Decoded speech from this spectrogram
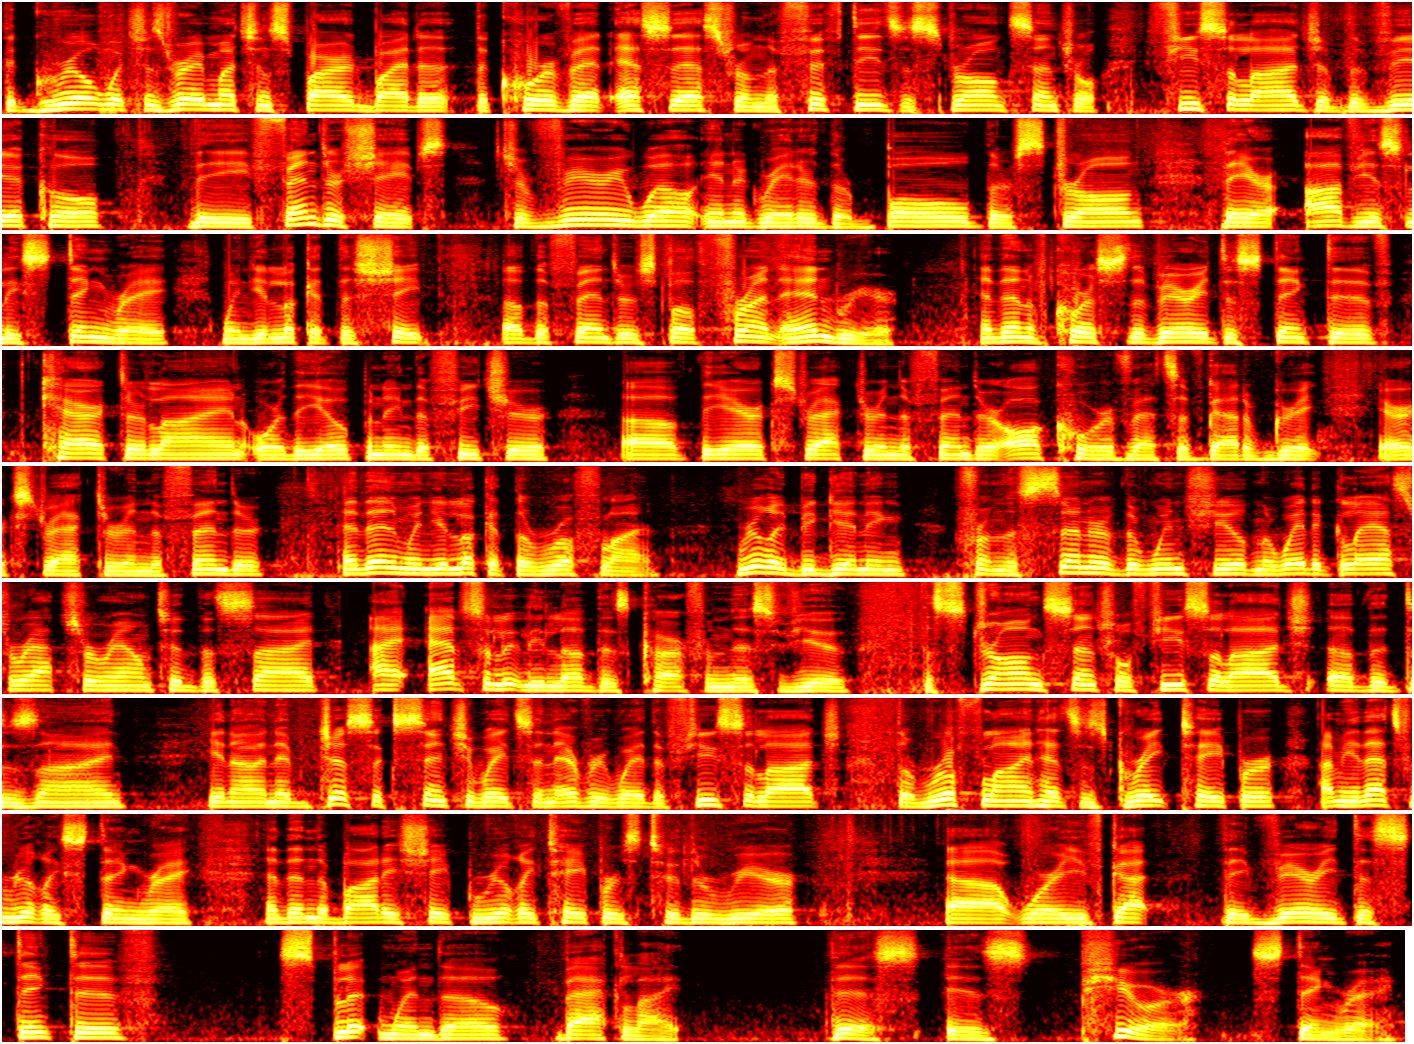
The grille, which is very much inspired by the, the Corvette SS from the 50s, the strong central fuselage of the vehicle, the fender shapes are very well integrated. They're bold, they're strong. They are obviously Stingray when you look at the shape of the fenders, both front and rear. And then, of course, the very distinctive character line or the opening, the feature of the air extractor in the fender. All Corvettes have got a great air extractor in the fender. And then when you look at the roof line, really beginning from the center of the windshield and the way the glass wraps around to the side. I absolutely love this car from this view. The strong central fuselage of the design, you know, and it just accentuates in every way. The fuselage, the roof line has this great taper. I mean, that's really Stingray. And then the body shape really tapers to the rear, uh, where you've got the very distinctive split window backlight. This is pure Stingray.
